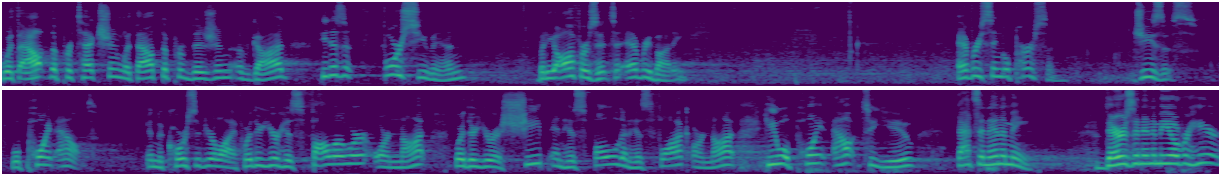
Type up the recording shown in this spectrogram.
without the protection, without the provision of God. He doesn't force you in, but He offers it to everybody. Every single person, Jesus will point out in the course of your life, whether you're His follower or not, whether you're a sheep in His fold and His flock or not, He will point out to you that's an enemy. There's an enemy over here.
